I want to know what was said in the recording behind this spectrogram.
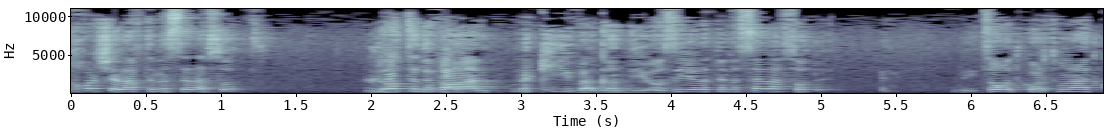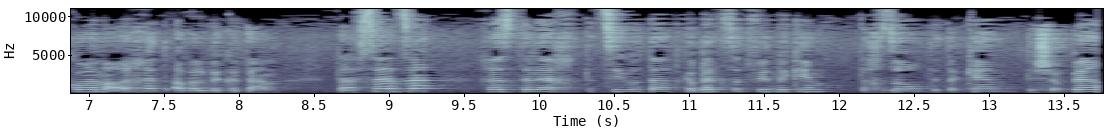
בכל שלב תנסה לעשות לא את הדבר הנקי והגרנדיוזי, אלא תנסה לעשות, ליצור את כל התמונה, את כל המערכת, אבל בקטן. תעשה את זה, אחרי זה תלך, תציג אותה, תקבל קצת פידבקים, תחזור, תתקן, תשפר,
